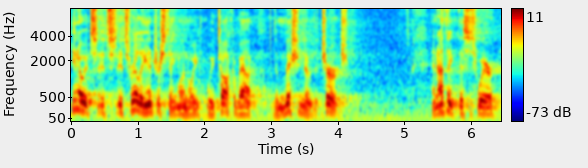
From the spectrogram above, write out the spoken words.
You know, it's, it's, it's really interesting when we, we talk about the mission of the church. And I think this is where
